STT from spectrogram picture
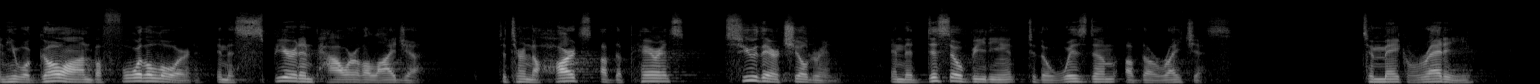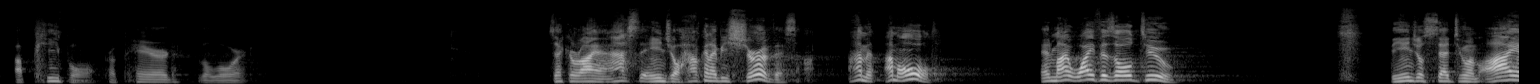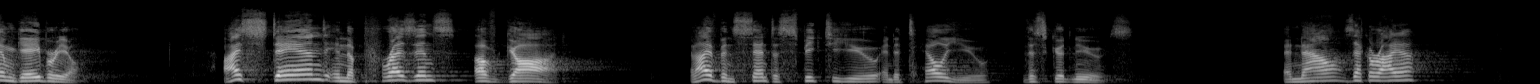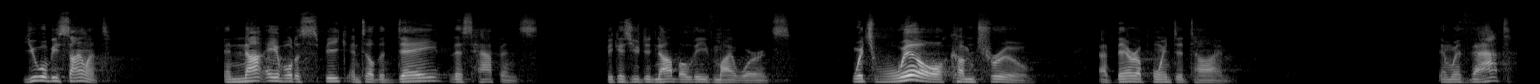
and he will go on before the Lord in the spirit and power of Elijah to turn the hearts of the parents to their children and the disobedient to the wisdom of the righteous, to make ready a people prepared for the Lord. Zechariah asked the angel, How can I be sure of this? I'm, I'm old, and my wife is old too. The angel said to him, I am Gabriel. I stand in the presence of God, and I have been sent to speak to you and to tell you this good news. And now, Zechariah, you will be silent and not able to speak until the day this happens, because you did not believe my words, which will come true at their appointed time. And with that,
